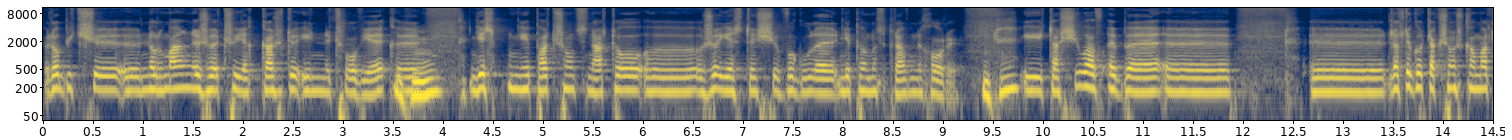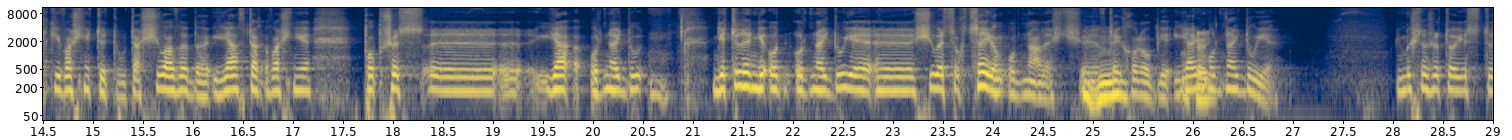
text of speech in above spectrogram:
robić e, normalne rzeczy jak każdy inny człowiek, e, Mhm. nie, nie patrząc na to, e, że jesteś w ogóle niepełnosprawny, chory. Mhm. I ta siła w EB, e, dlatego ta książka ma taki właśnie tytuł, ta siła w EB. I ja w tak właśnie poprzez, e, e, ja odnajduję, nie tyle nie od, odnajduję e, siłę, co chcę ją odnaleźć e, Mhm. w tej chorobie. I ja Okej. ją odnajduję. I myślę, że to jest e,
